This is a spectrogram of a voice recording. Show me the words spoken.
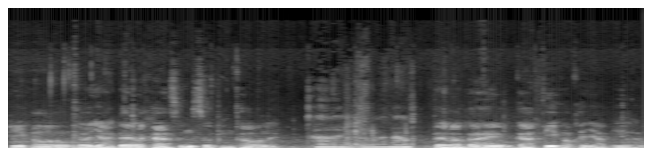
พี่เขาก็อยากได้ราคาสูงสุดของเขาเลย ใช่แล้วนะแต่เราก็ให้โอกาสพี่เขาขยับอยู่แล้ว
